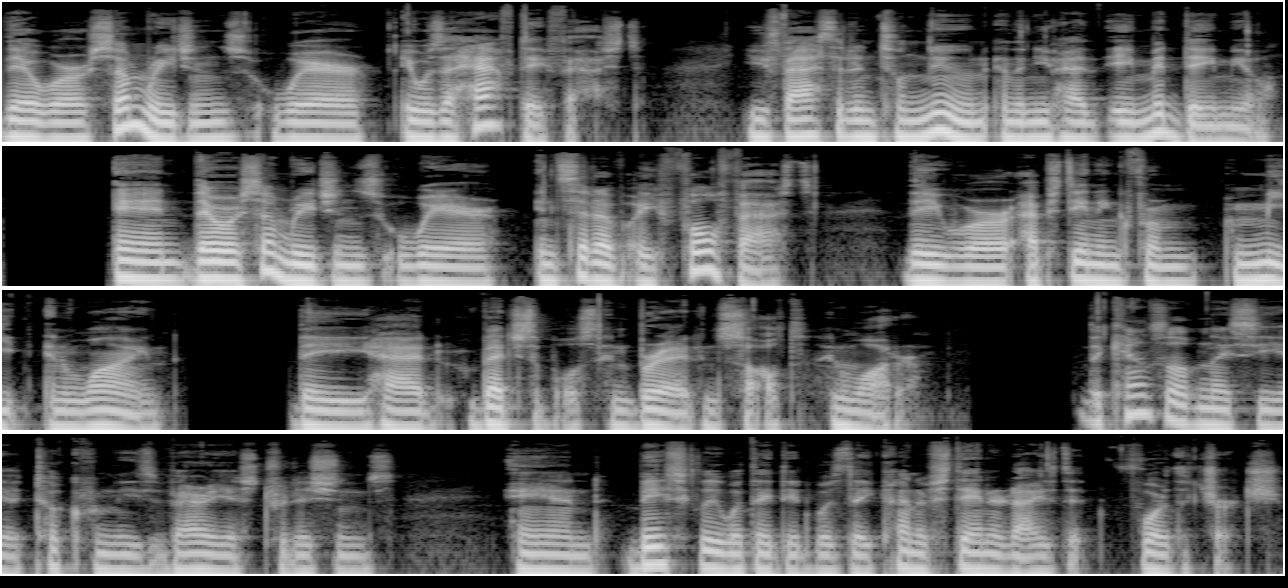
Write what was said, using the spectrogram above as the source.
There were some regions where it was a half day fast. You fasted until noon and then you had a midday meal. And there were some regions where instead of a full fast, they were abstaining from meat and wine. They had vegetables and bread and salt and water. The Council of Nicaea took from these various traditions, and basically what they did was they kind of standardized it for the church.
